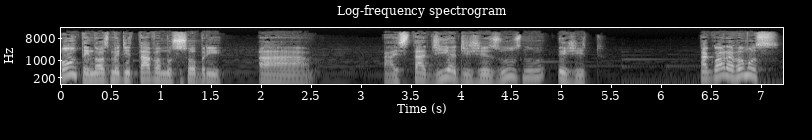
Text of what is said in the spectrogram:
Ontem nós meditávamos sobre a, a estadia de Jesus no Egito. Agora vamos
